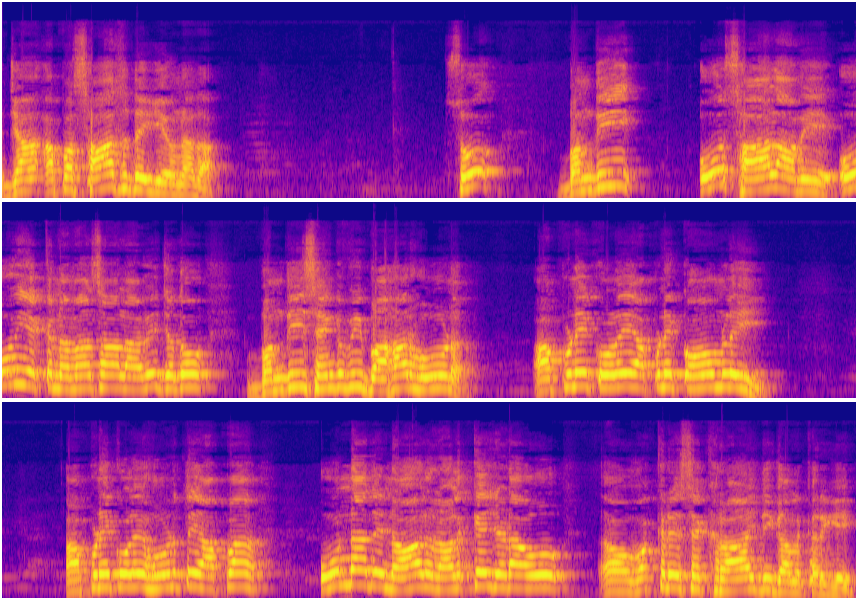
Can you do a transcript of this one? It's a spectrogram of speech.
ਜਾਂ ਆਪਾਂ ਸਾਥ ਦਈਏ ਉਹਨਾਂ ਦਾ। ਸੋ ਬੰਦੀ ਉਹ ਸਾਲ ਆਵੇ, ਉਹ ਵੀ ਇੱਕ ਨਵਾਂ ਸਾਲ ਆਵੇ ਜਦੋਂ ਬੰਦੀ ਸਿੰਘ ਵੀ ਬਾਹਰ ਹੋਣ, ਆਪਣੇ ਕੋਲੇ ਆਪਣੇ ਕੌਮ ਲਈ, ਆਪਣੇ ਕੋਲੇ ਹੋਣ ਤੇ ਆਪਾਂ ਉਹਨਾਂ ਦੇ ਨਾਲ ਰਲ ਕੇ ਜਿਹੜਾ ਉਹ ਵੱਖਰੇ ਸਿੱਖ ਰਾਜ ਦੀ ਗੱਲ ਕਰੀਏ।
